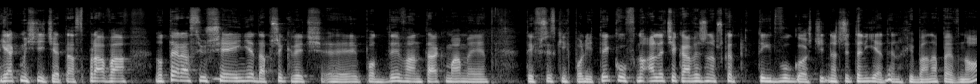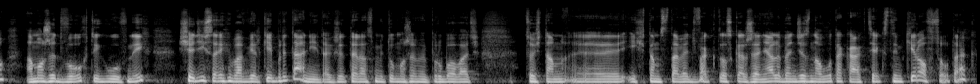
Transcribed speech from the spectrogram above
Jak myślicie, ta sprawa, no teraz już się jej nie da przykryć y, pod dywan, tak, mamy tych wszystkich polityków, no ale ciekawe, że na przykład tych dwóch gości, znaczy ten jeden chyba na pewno, a może dwóch, tych głównych, siedzi sobie chyba w Wielkiej Brytanii, także teraz my tu możemy próbować coś tam, y, ich tam stawiać w akt oskarżenia, ale będzie znowu taka akcja jak z tym kierowcą, tak?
